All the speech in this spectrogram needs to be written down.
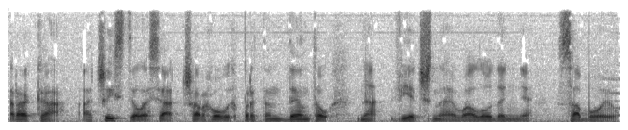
рака ачысцілася ад чарговых прэтэндэнтаў на вечнае валоданне сабою.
